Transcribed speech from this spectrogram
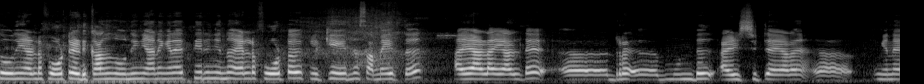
തോന്നി അയാളുടെ ഫോട്ടോ എടുക്കാമെന്ന് തോന്നി. ഞാനിങ്ങനെ തിരിഞ്ഞു അയാളുടെ ഫോട്ടോ ക്ലിക്ക് ചെയ്യുന്ന സമയത്ത് അയാൾ അയാളുടെ ഡ്ര- മുണ്ട് അഴിച്ചിട്ട് അയാളെ ഇങ്ങനെ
